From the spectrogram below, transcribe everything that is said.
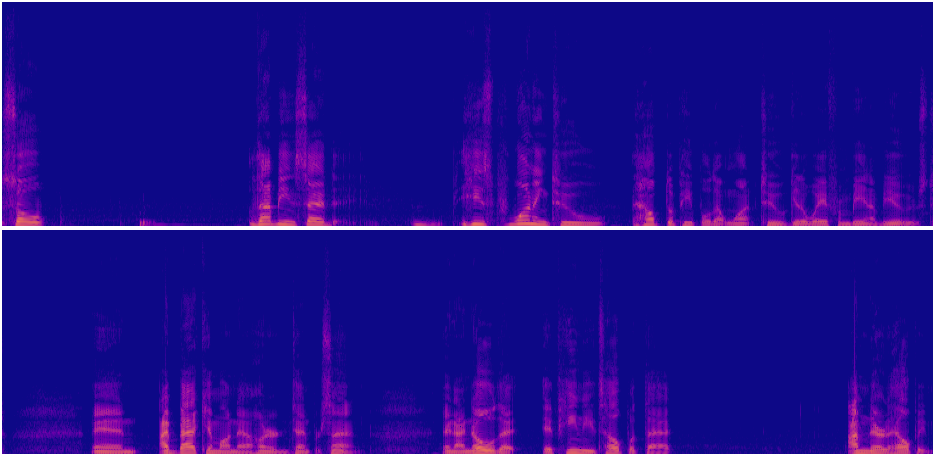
So, that being said, he's wanting to help the people that want to get away from being abused. And I back him on that 110%. And I know that if he needs help with that, I'm there to help him.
